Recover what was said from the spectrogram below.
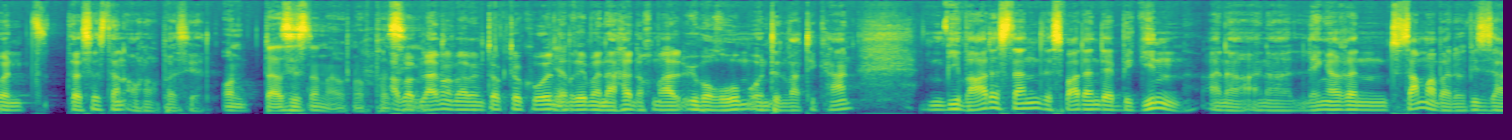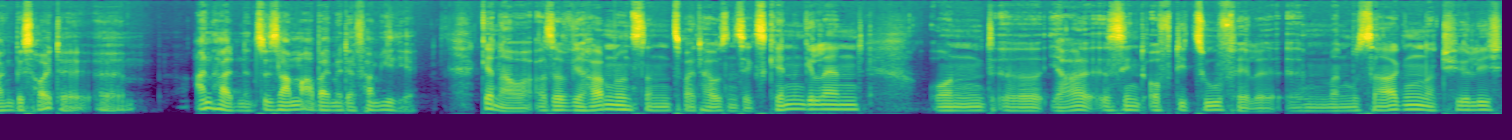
Und das ist dann auch noch passiert. Und das ist dann auch noch passiert. Aber bleiben wir mal beim Dr. Kohlen, ja. dann reden wir nachher nochmal über Rom und den Vatikan. Wie war das dann? Das war dann der Beginn einer, einer längeren Zusammenarbeit, oder wie Sie sagen, bis heute äh, anhaltenden Zusammenarbeit mit der Familie. Genau, also wir haben uns dann 2006 kennengelernt und äh, ja, es sind oft die Zufälle. Äh, man muss sagen, natürlich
